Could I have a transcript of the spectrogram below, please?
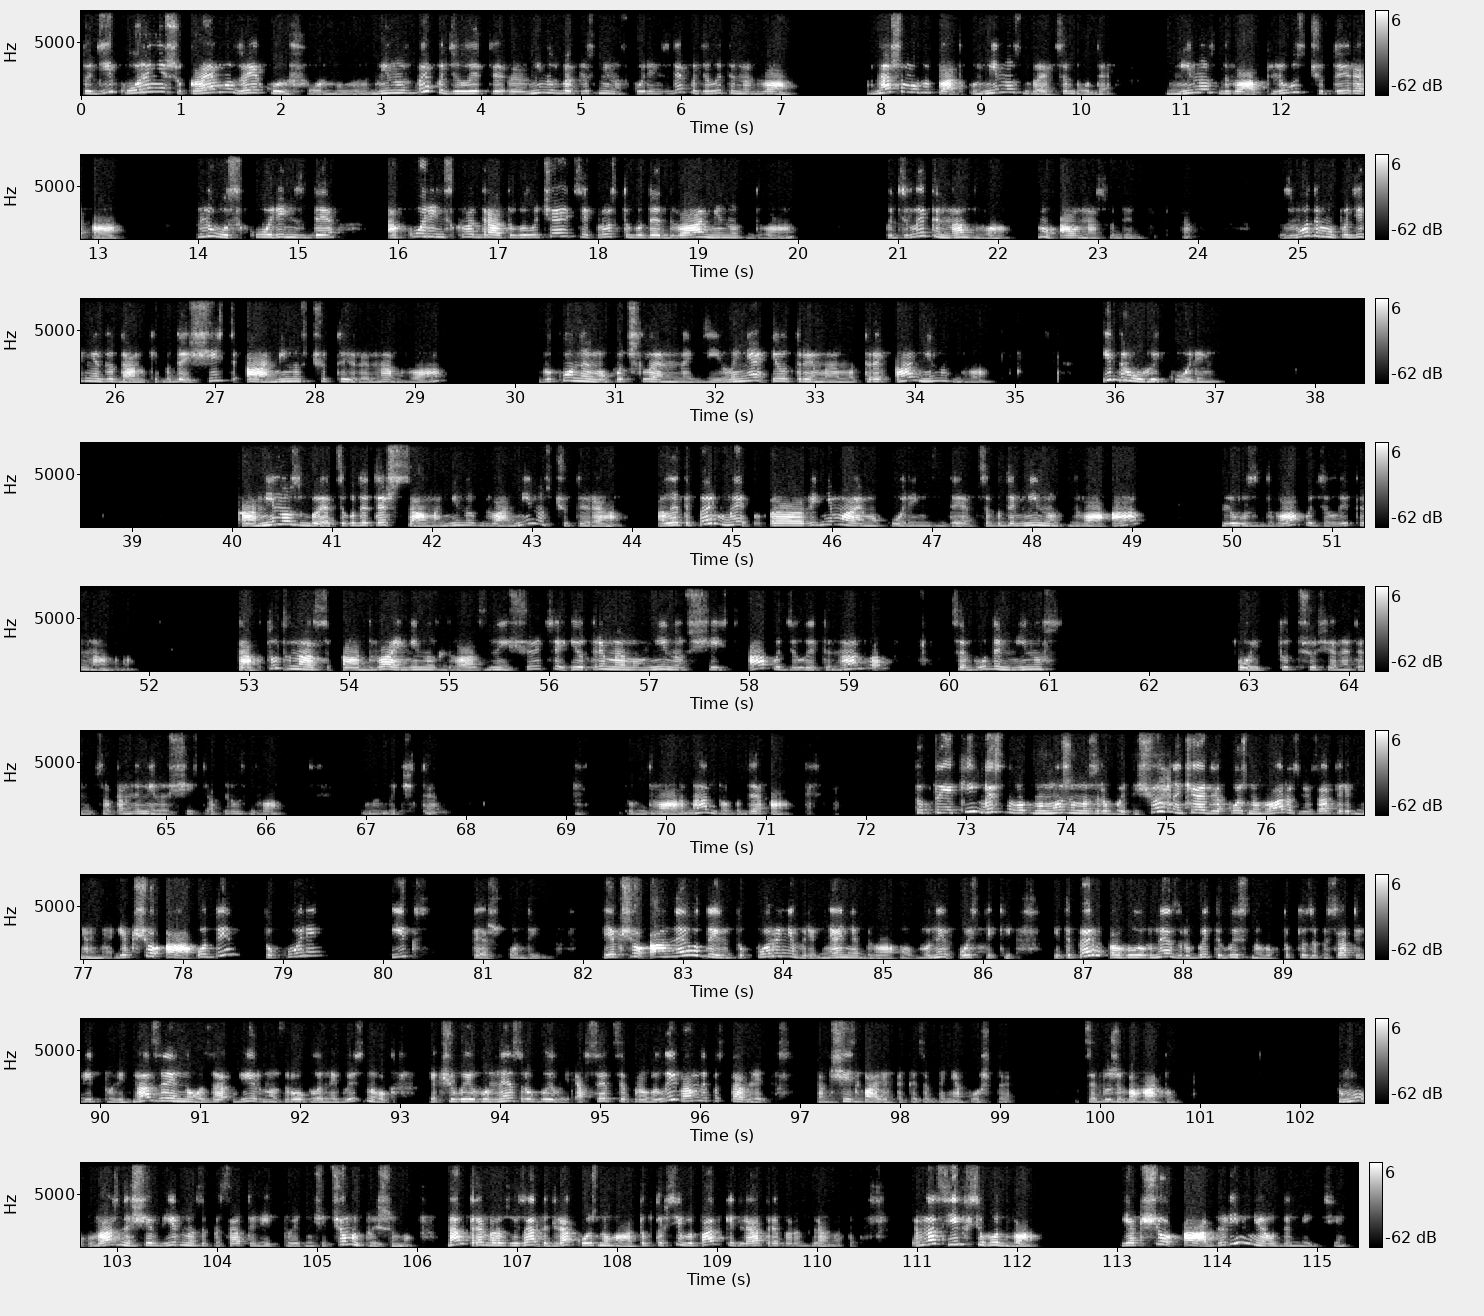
тоді корені шукаємо за якою формулою? Мінус b поділити, е, мінус b плюс мінус корінь з d поділити на 2. В нашому випадку мінус b це буде мінус 2 плюс 4а плюс корінь з d, а корінь з квадрату вилучається і просто буде 2 мінус 2 поділити на 2. Ну, а у нас 1 тут, так? Зводимо подібні доданки. Буде 6а мінус 4 на 2. Виконуємо почленне ділення і отримаємо 3а мінус 2. І другий корінь. А мінус b, це буде те ж саме, мінус 2, мінус 4а. Але тепер ми е, віднімаємо корінь з d. Це буде мінус 2а плюс 2 поділити на 2. Так, тут у нас 2 і мінус 2 знищуються, і отримаємо мінус 6а поділити на 2. Це буде мінус. Ой, тут щось я не те написала, там не мінус 6, а плюс 2. Вибачте. Тут 2 на 2 буде А. Тобто, який висновок ми можемо зробити? Що означає для кожного А розв'язати рівняння? Якщо А 1, то корінь х теж 1. Якщо А не 1, то корені в рівняння 2. О, вони ось такі. І тепер головне зробити висновок, тобто записати відповідь. На ЗНО за вірно зроблений висновок, якщо ви його не зробили, а все це провели, вам не поставлять там 6 балів таке завдання коштує. Це дуже багато. Тому важливо ще вірно записати відповідь. Значить, що ми пишемо? Нам треба розв'язати для кожного А. Тобто всі випадки для А треба розглянути. В нас їх всього два. Якщо А дорівнює одиниці,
